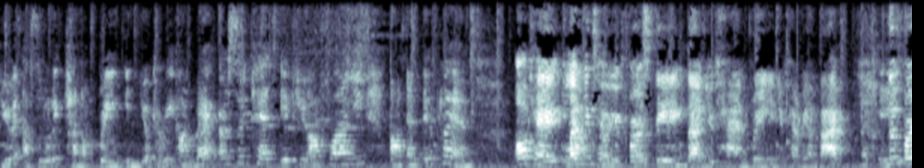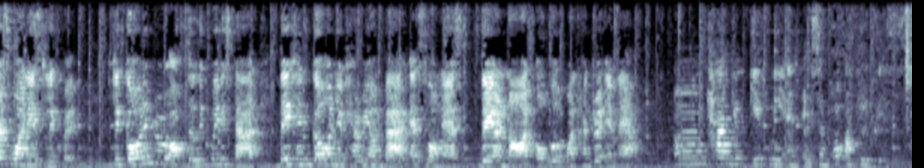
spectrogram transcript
you absolutely cannot bring in your carry-on bag or suitcase if you are flying on an airplane. Okay, let me tell you first thing that you can bring in your carry-on bag. Okay. The first one is liquid. The golden rule of the liquid is that they can go on your carry-on bag as long as they are not over 100 ml. Um, can you give me an example of liquids?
